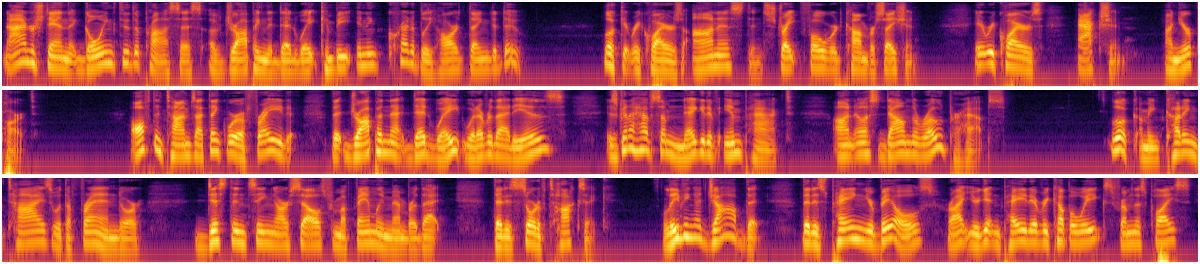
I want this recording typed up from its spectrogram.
Now, I understand that going through the process of dropping the dead weight can be an incredibly hard thing to do. Look, it requires honest and straightforward conversation. It requires action on your part. Oftentimes, I think we're afraid that dropping that dead weight, whatever that is, is going to have some negative impact on us down the road, perhaps. Look, I mean, cutting ties with a friend or distancing ourselves from a family member that, that is sort of toxic, leaving a job that, that is paying your bills, right? You're getting paid every couple weeks from this place,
